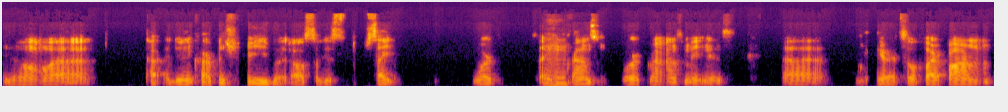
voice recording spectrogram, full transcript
you know, uh doing carpentry, but also just site work, site mm-hmm. grounds work, grounds maintenance, uh here at Soulfire Farm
